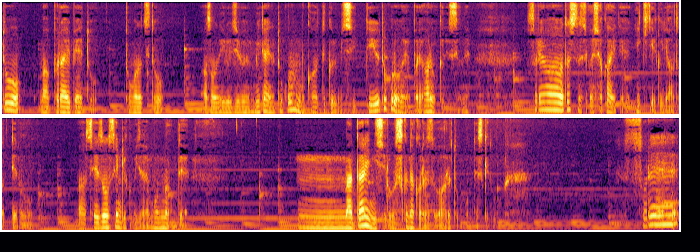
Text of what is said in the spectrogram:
と、まあ、プライベート友達と遊んでいる自分みたいなところも変わってくるしっていうところがやっぱりあるわけですよね。それは私たちが社会で生きていくにあたっての、まあ、生存戦略みたいなものなのでまあ誰にしろ少なからずはあると思うんですけど。それ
